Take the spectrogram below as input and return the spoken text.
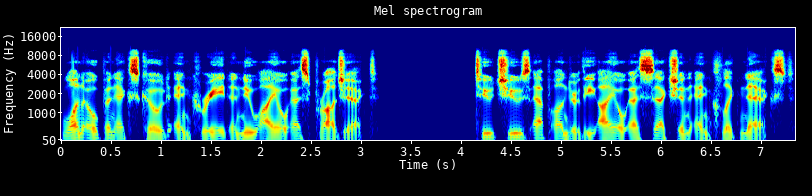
1. Open Xcode and create a new iOS project. 2. Choose App under the iOS section and click Next.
